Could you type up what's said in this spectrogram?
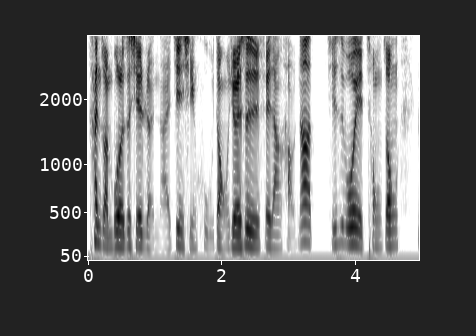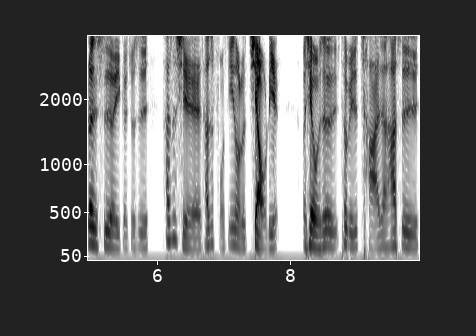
看转播的这些人来进行互动，我觉得是非常好。那其实我也从中认识了一个，就是他是写他是 Fortino 的教练，而且我是特别去查一下，他是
